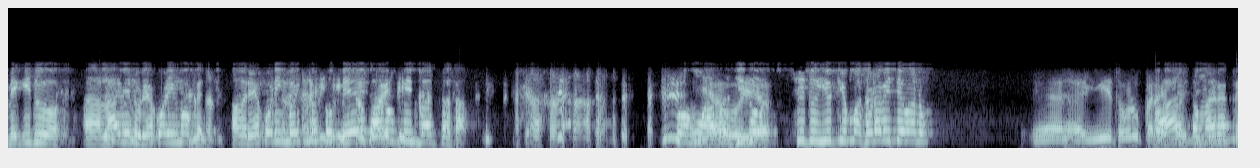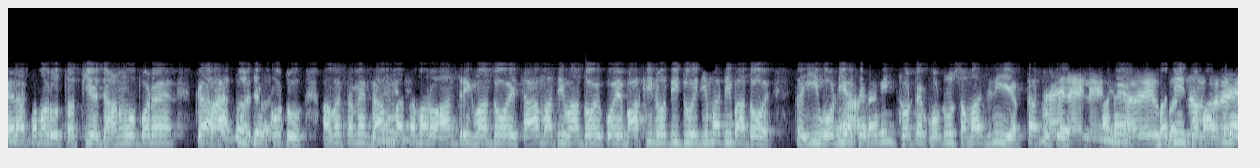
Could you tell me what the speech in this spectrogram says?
મેં કીધું લાઈવ એનું રેકોર્ડિંગ મોકલ. હવે રેકોર્ડિંગ મોકલ્યું તો બે દારૂ પીને બાજતા હતા તો હું આપણે સીધો સીધું યુટ્યુબમાં ચડાવી દેવાનું. એ થોડું ભાઈ. તમારે પેલા તમારું તથ્ય જાણવું પડે કે સાચું છે ખોટું. હવે તમે ગામમાં તમારો આંતરિક વાંધો હોય શામાંથી વાંધો હોય કોઈ બાકી નો દીધું હોય તેમાંથી વાંધો હોય તો ઈ ઓડિયા. ચડાવીને ખોટે ખોટું સમાજની એકતા તૂટે. અને બધી સમાજને.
